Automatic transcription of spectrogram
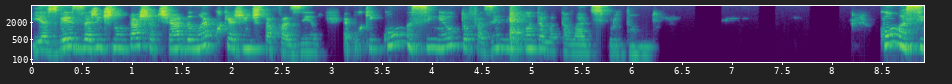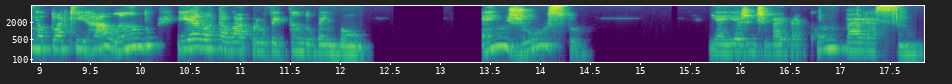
E às vezes a gente não está chateada, não é porque a gente está fazendo, é porque como assim eu estou fazendo enquanto ela está lá desfrutando? Como assim eu estou aqui ralando e ela está lá aproveitando o bem bom? É injusto. E aí a gente vai para comparação.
